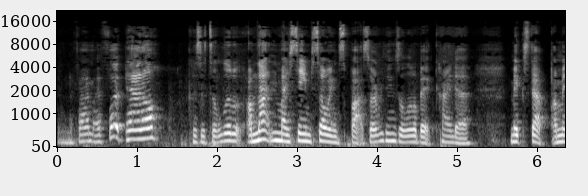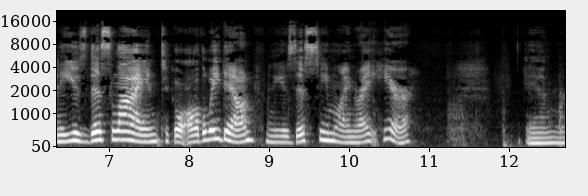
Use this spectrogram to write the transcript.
I'm to find my foot paddle because it's a little, I'm not in my same sewing spot, so everything's a little bit kind of mixed up. I'm to use this line to go all the way down. I'm to use this seam line right here. And we're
